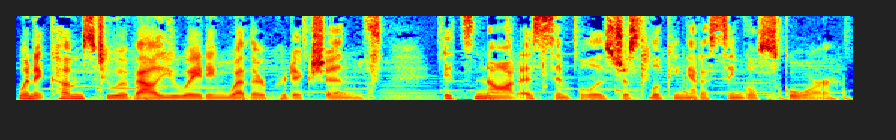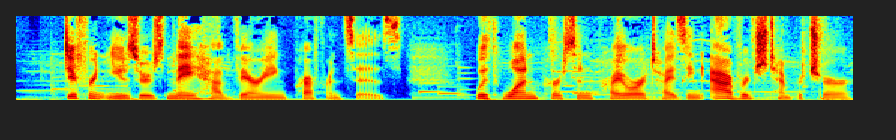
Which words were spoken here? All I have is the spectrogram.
When it comes to evaluating weather predictions, it's not as simple as just looking at a single score. Different users may have varying preferences, with one person prioritizing average temperature,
